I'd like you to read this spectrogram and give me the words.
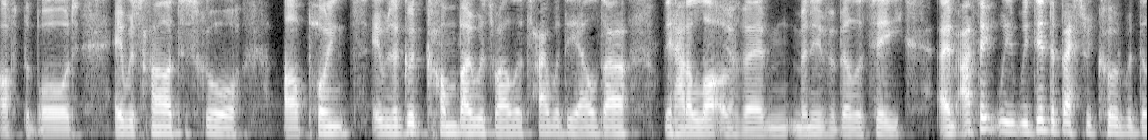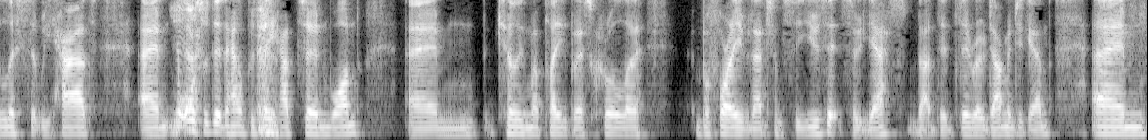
off the board. It was hard to score our points. It was a good combo as well. The Tau with the Eldar, they had a lot of um, maneuverability. Um, I think we we did the best we could with the list that we had. Um, Yeah. also didn't help is they had turn one, um, killing my plague burst crawler before I even had a chance to use it. So yes, that did zero damage again. Um,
